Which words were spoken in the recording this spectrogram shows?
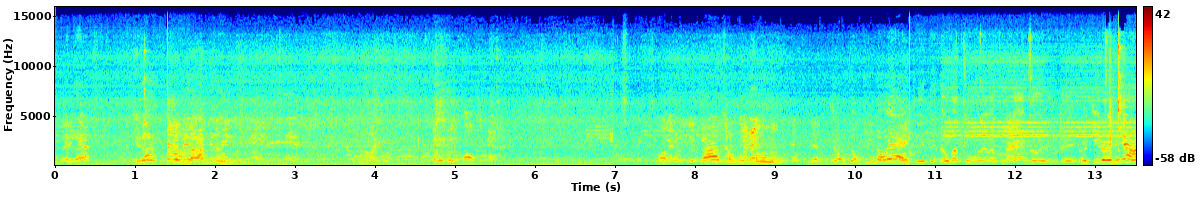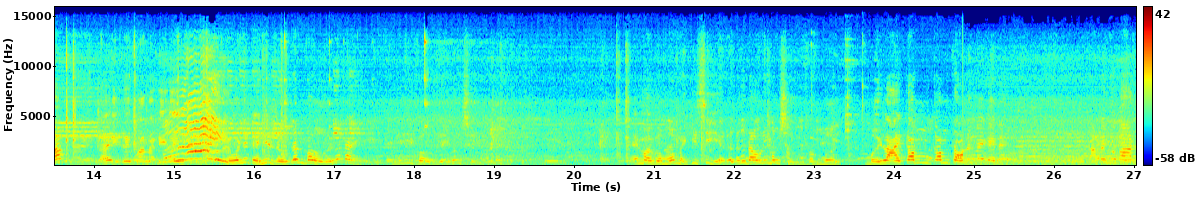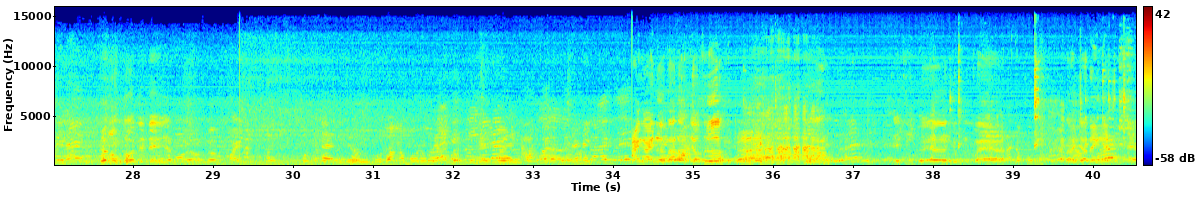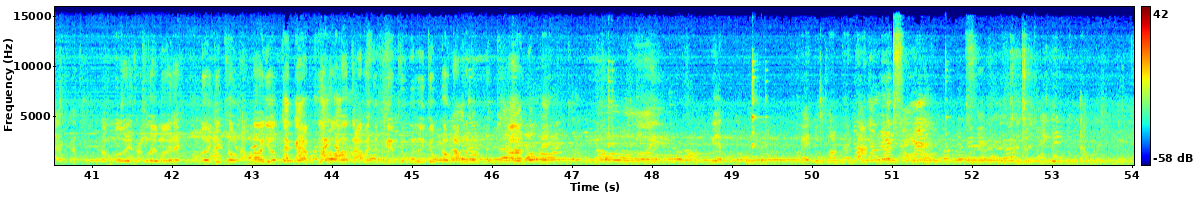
Đây là Chưa, đừng lán thì Ra sống cái đủ giống giống chính đối này. Đi đâu bà cu bà cu em đôi đi. Đôi chi đôi ní hả? Đấy. Đi đây quan là đi đây. Đôi như cái như rửa chân vở ấy này Cái như đi vở giấy bằng sử này Em ơi vừa mua mấy cái xỉ ở đằng đâu đi mong xử và mới mới lại cầm cầm tròn lên đây cái này. Ăn lên cho bà đi đấy. ông tôi để để cho máy cái đấy Cái này hai ngày nữa ta đón giao thừa Ờ, chúc sức khỏe tại gia đình này tháng lời mới này lời chúc đầu năm bao giờ tốt đẹp cho đó ta phải thực hiện đúng cái lời chúc đầu năm này. Đó.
